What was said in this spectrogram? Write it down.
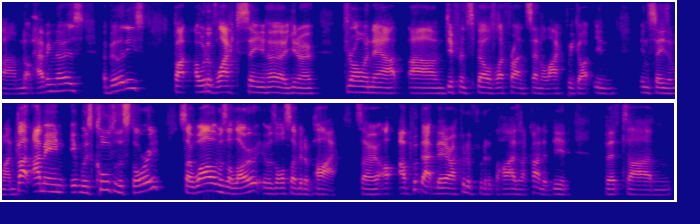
um, not having those abilities. But I would have liked to see her, you know, throwing out um, different spells left, right, and center like we got in in season one. But I mean, it was cool to the story. So while it was a low, it was also a bit of high. So I'll, I'll put that there. I could have put it at the highs, and I kind of did. But um,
